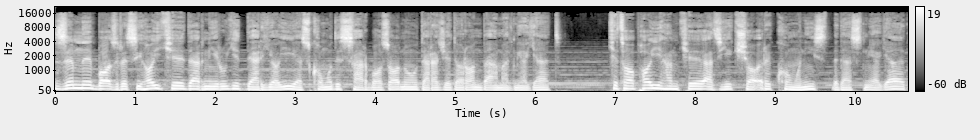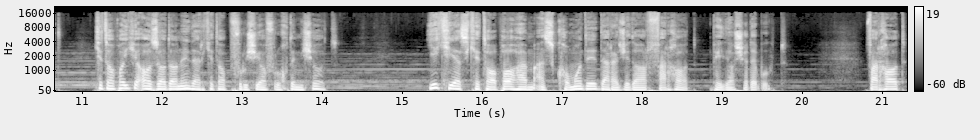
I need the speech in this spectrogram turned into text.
ضمن بازرسی هایی که در نیروی دریایی از کمد سربازان و درجه داران به عمل می آید کتاب هایی هم که از یک شاعر کمونیست به دست می آید کتاب هایی که آزادانه در کتاب فروشی ها فروخته می شد یکی از کتاب ها هم از کمد درجه دار فرهاد پیدا شده بود. فرهاد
